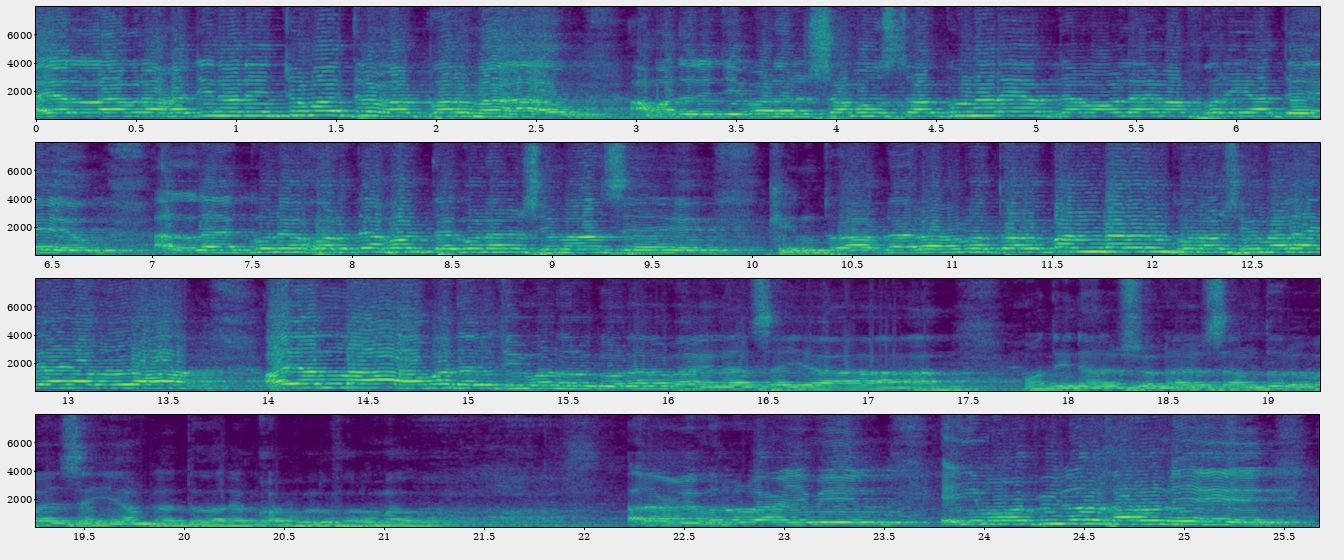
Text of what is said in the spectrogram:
আয় আল্লাহ, আমরা হাজিরানে জুমাত মাফ ফরমাও। আমাদের জীবনের সমস্ত গুণারে আপনি মহলায় মাফ করিয়া দেও। আল্লাহ গুণে করতে করতে গুণের সীমা আছে। কিন্তু আপনার রহমতর বান্দারের কোন সীমা নাই, আয় আল্লাহ। আয় আল্লাহ, আমাদের জীবনের গুণের বাইলা সাইয়া মদিনার সোনার সান্দর ভাই সাইয়া আমরা দুয়ারে কবুল ফরমাও। এই মহফিলের কারণে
